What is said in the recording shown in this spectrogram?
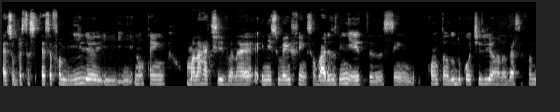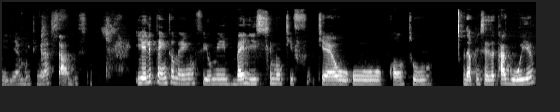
é sobre essa, essa família e, e, não tem uma narrativa, né, início, meio e fim, são várias vinhetas, assim, contando do cotidiano dessa família, é muito engraçado, assim. E ele tem também um filme belíssimo que, que é o, o conto da princesa Kaguya,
